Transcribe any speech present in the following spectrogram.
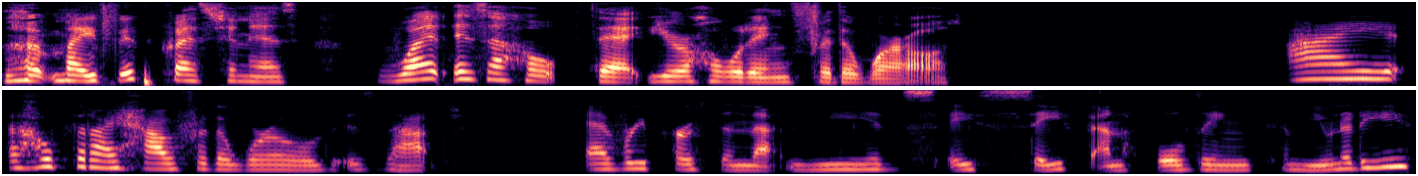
My fifth question is what is a hope that you're holding for the world? I a hope that I have for the world is that every person that needs a safe and holding community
